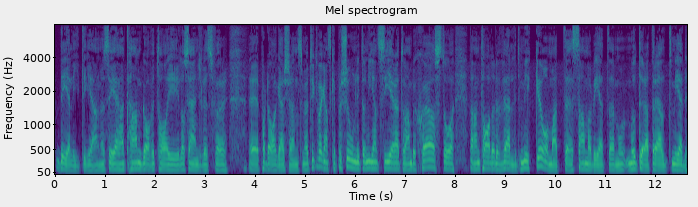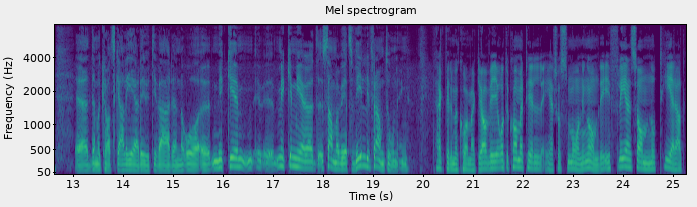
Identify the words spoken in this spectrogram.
det lite grann. Men se att han gav ett tag i Los Angeles för eh, ett par dagar sedan som jag tyckte var ganska personligt och nyanserat och ambitiöst och där han talade väldigt mycket om att eh, samarbeta multilaterellt med eh, demokratiska allierade ute i världen och eh, mycket, mycket mer samarbetsvillig framtoning. Tack Billy McCormack. Ja, vi återkommer till er så småningom. Det är fler som noterat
